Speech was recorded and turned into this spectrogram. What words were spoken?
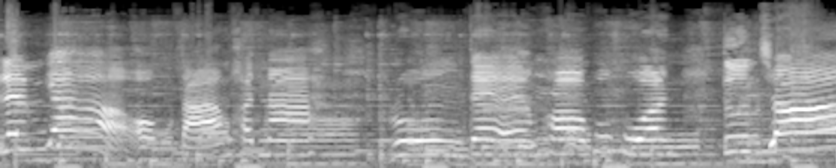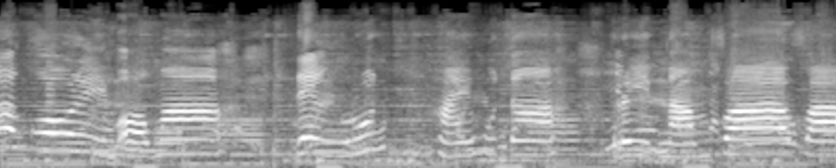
เล่มหญ้าออกตามคณะรุ่งแจ้งพอผู้ควร ช้าก็รีบออกมาเร่งรุดให้ผู้ตา รีบนำฟ้าเฝ้า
